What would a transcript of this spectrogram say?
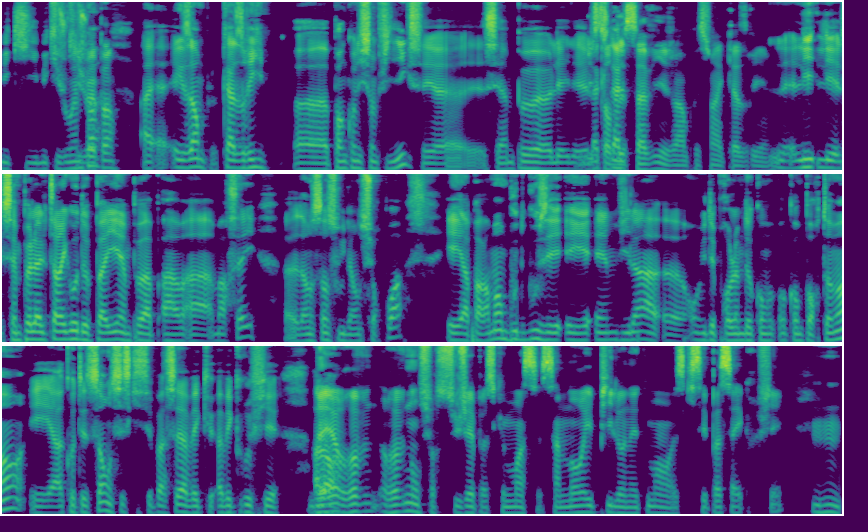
mais qui mais qui jouaient pas. pas. Ah, exemple Kazri pas en condition physique, c'est euh, c'est un peu euh, l'histoire de sa vie, j'ai l'impression avec Caserie. C'est un peu l'alter ego de Payet un peu à, à, Marseille, dans le sens où il est en surpoids. Et apparemment, Boudbouz et, et Mvilla ont eu des problèmes de comportement. Et à côté de ça, on sait ce qui s'est passé avec avec Ruffier. D'ailleurs, revenons sur ce sujet parce que moi, ça, ça m'horripile honnêtement ce qui s'est passé avec Ruffier. Mmh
